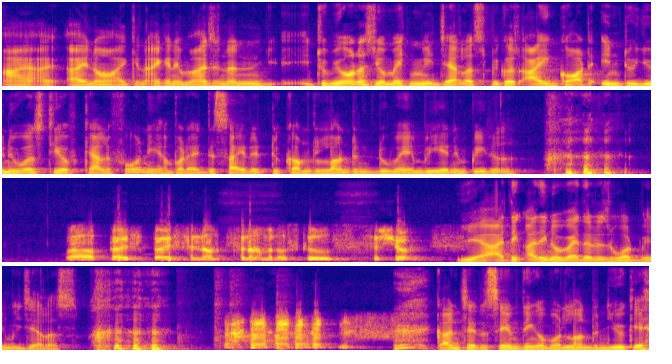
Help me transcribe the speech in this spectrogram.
I, I, I know I can I can imagine and to be honest you're making me jealous because I got into University of California but I decided to come to London to do my MBA in Imperial. well, both both phenom- phenomenal schools for sure. Yeah, I think I think the weather is what made me jealous. Can't say the same thing about London, UK.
